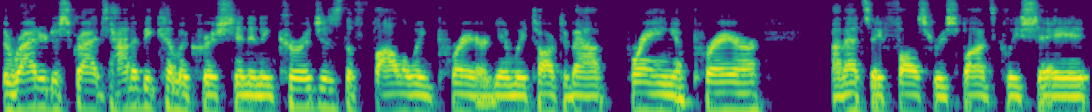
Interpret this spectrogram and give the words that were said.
the writer describes how to become a Christian and encourages the following prayer. Again, we talked about praying a prayer. Uh, that's a false response cliche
